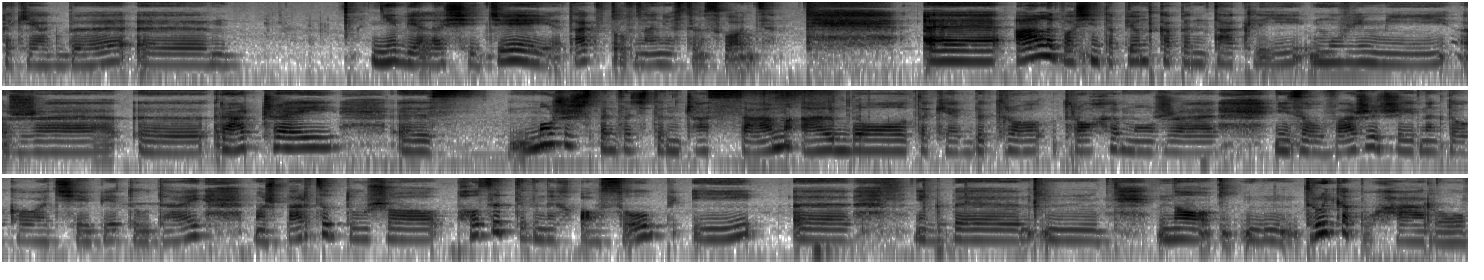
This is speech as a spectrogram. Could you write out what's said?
tak jakby niewiele się dzieje, tak, w porównaniu z tym słońcem. E, ale właśnie ta piątka pentakli mówi mi, że raczej możesz spędzać ten czas sam, albo tak jakby tro, trochę może nie zauważyć, że jednak dookoła ciebie tutaj masz bardzo dużo pozytywnych osób i e, jakby mm, no, mm, trójka pucharów,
